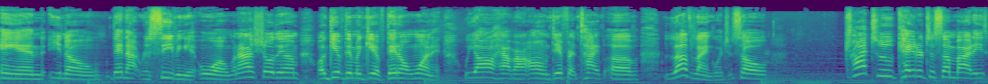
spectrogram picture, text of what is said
and you know they're not receiving it? Or when i show them or give them a gift they don't want it. We all have our own different type of love language. So try to cater to somebody's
